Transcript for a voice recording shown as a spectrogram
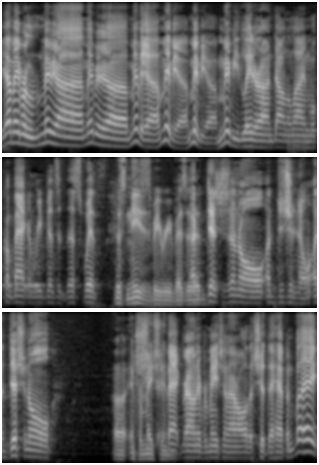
Yeah, maybe, maybe, uh, maybe, uh, maybe, uh, maybe, uh, maybe, uh, maybe later on down the line we'll come back and revisit this with This needs to be revisited. additional, additional, additional Uh, information. background information on all the shit that happened. But hey,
